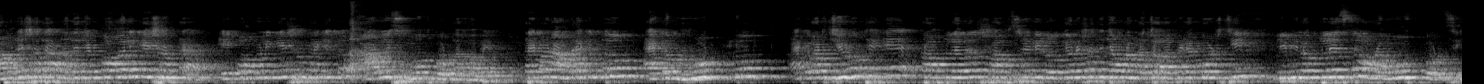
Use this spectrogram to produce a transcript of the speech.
আমাদের সাথে আমাদের যে কমিউনিকেশনটা এই কমিউনিকেশনটা কিন্তু আরও স্মুথ করতে হবে। তাই কারণ আমরা কিন্তু একদম রুট টু একেবারে জিরো থেকে টপ লেভেল সব শ্রেণির লোকজনের সাথে যেমন আমরা চলাফেরা করছি, বিভিন্ন প্লেসেও আমরা মুভ করছি।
